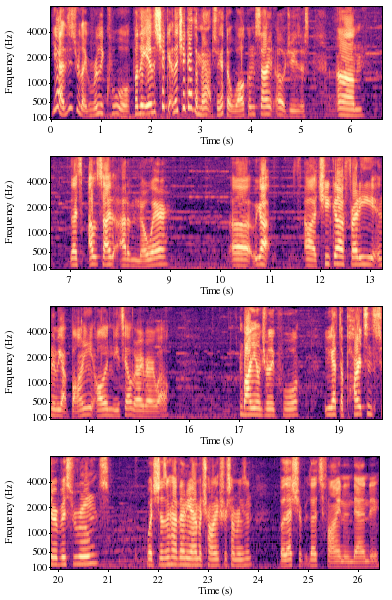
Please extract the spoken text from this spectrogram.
yeah, these are like really cool. But they, let's check let's check out the maps. We got the welcome sign. Oh Jesus, um, that's outside out of nowhere. Uh, we got uh, Chica, Freddy, and then we got Bonnie, all in detail, very very well. Bonnie looks really cool. You got the parts and service rooms, which doesn't have any animatronics for some reason, but that should that's fine and dandy.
